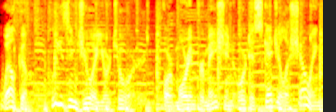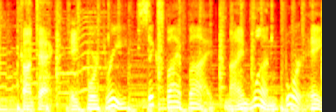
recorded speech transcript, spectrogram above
Welcome. Please enjoy your tour. For more information or to schedule a showing, contact 843 655 9148.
